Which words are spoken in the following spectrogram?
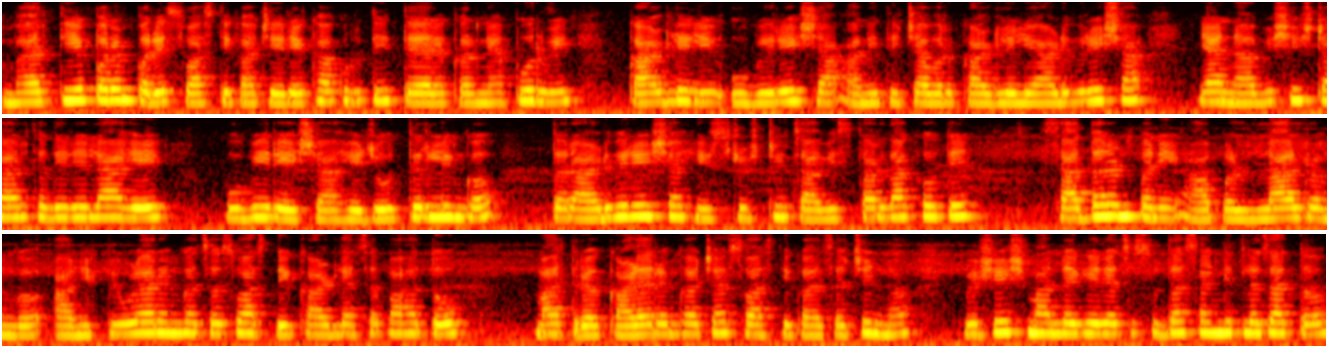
भारतीय परंपरेत स्वास्तिकाचे रेखाकृती तयार करण्यापूर्वी काढलेली उभी रेषा आणि तिच्यावर काढलेली आडवी रेषा यांना विशिष्ट अर्थ दिलेला आहे. उभी रेषा हे ज्योतिर्लिंग तर आडवी रेषा ही सृष्टीचा विस्तार दाखवते. साधारणपणे आपण लाल रंग आणि पिवळ्या रंगाचं स्वास्तिक काढल्याचं पाहतो. मात्र काळ्या रंगाच्या स्वास्तिकाचं चिन्ह विशेष मानलं गेल्याचं सुद्धा सांगितलं जातं.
